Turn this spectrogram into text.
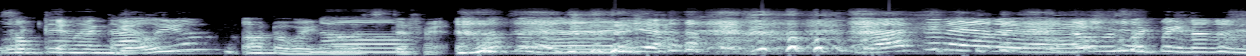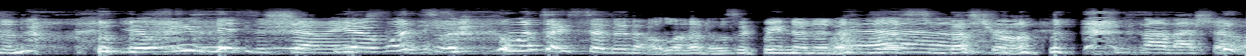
something like that? Evangelion? Oh no, wait, no, No, that's different. that's an anime. yeah, That's an anime. I was like, wait, no, no, no, no. Yeah, we've missed the show. I'm Yeah, once once I said it out loud, I was like, wait, no, no, no, that's that's wrong. it's not that show.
